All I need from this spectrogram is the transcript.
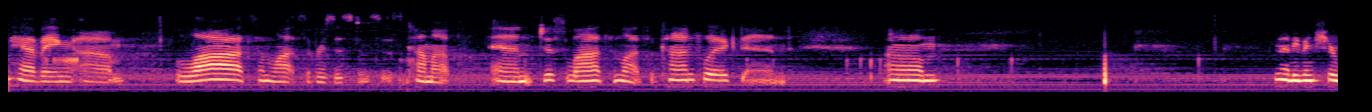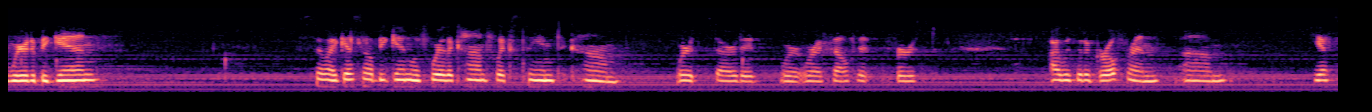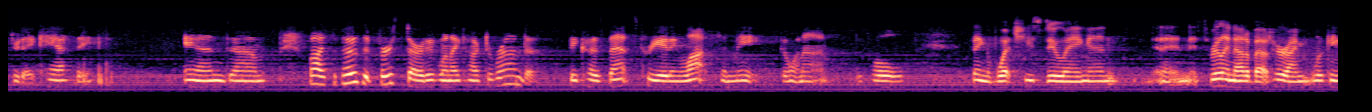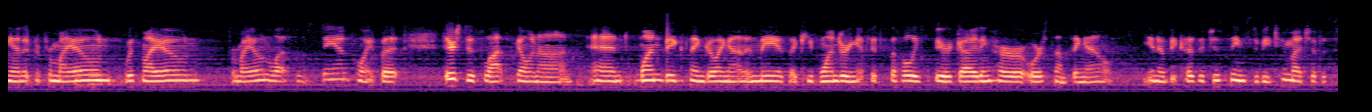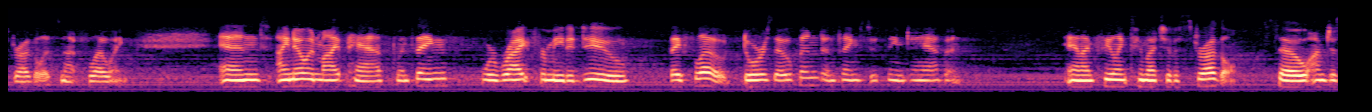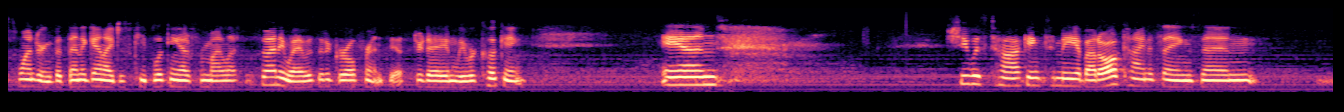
Having um, lots and lots of resistances come up, and just lots and lots of conflict, and um, not even sure where to begin. So I guess I'll begin with where the conflict seemed to come, where it started, where, where I felt it first. I was at a girlfriend's um, yesterday, Kathy, and um, well, I suppose it first started when I talked to Rhonda because that's creating lots in me going on. This whole thing of what she's doing, and and it's really not about her. I'm looking at it from my own, with my own, from my own lesson standpoint. But there's just lots going on, and one big thing going on in me is I keep wondering if it's the Holy Spirit guiding her or something else. You know, because it just seems to be too much of a struggle. It's not flowing. And I know in my past, when things were right for me to do, they flowed. Doors opened and things just seemed to happen. And I'm feeling too much of a struggle. So I'm just wondering. But then again, I just keep looking at it from my lessons. So anyway, I was at a girlfriend's yesterday and we were cooking. And she was talking to me about all kind of things and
